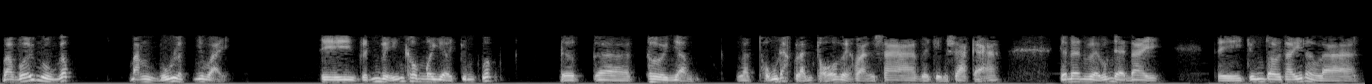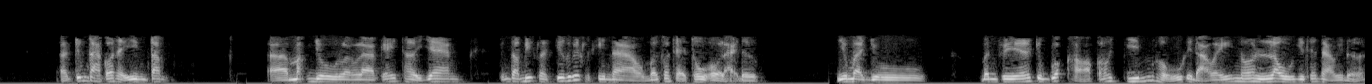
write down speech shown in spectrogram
và với nguồn gốc bằng vũ lực như vậy thì vĩnh viễn không bao giờ Trung Quốc được uh, thừa nhận là thủ đắc lãnh thổ về Hoàng Sa về Trường Sa cả. Cho nên về vấn đề này thì chúng tôi thấy rằng là uh, chúng ta có thể yên tâm. Uh, mặc dù là, là cái thời gian chúng ta biết là chưa biết là khi nào mới có thể thu hồi lại được. Nhưng mà dù bên phía Trung Quốc họ có chiếm hữu cái đảo ấy nó lâu như thế nào đi nữa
